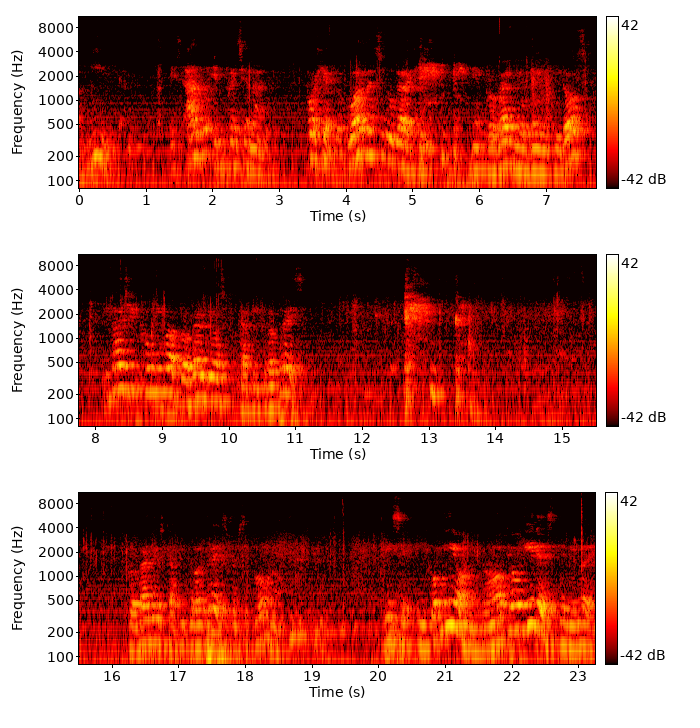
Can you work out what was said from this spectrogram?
familia, es algo impresionante. Por ejemplo, guarden su lugar aquí en Proverbios 22 y vayan conmigo a Proverbios capítulo 3. Proverbios capítulo 3, versículo 1. Dice, Hijo mío, no te olvides de mi ley,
